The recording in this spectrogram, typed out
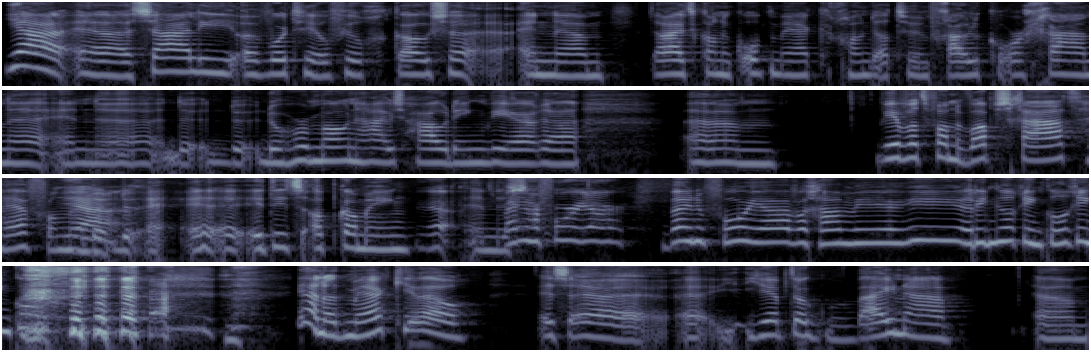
Ja, eh salie eh, wordt heel veel gekozen. En ehm, daaruit kan ik opmerken gewoon dat hun vrouwelijke organen en eh, de, de, de hormoonhuishouding weer, eh, ehm, weer wat van de waps gaat. Hè, van eh, Ja. de, de, eh, eh, it is upcoming. Ja, En dus bijna voorjaar. bijna voorjaar, we gaan weer hier, ringel, rinkel, rinkel. ja, dat merk je wel. Dus, eh, eh, je hebt ook bijna... ehm,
